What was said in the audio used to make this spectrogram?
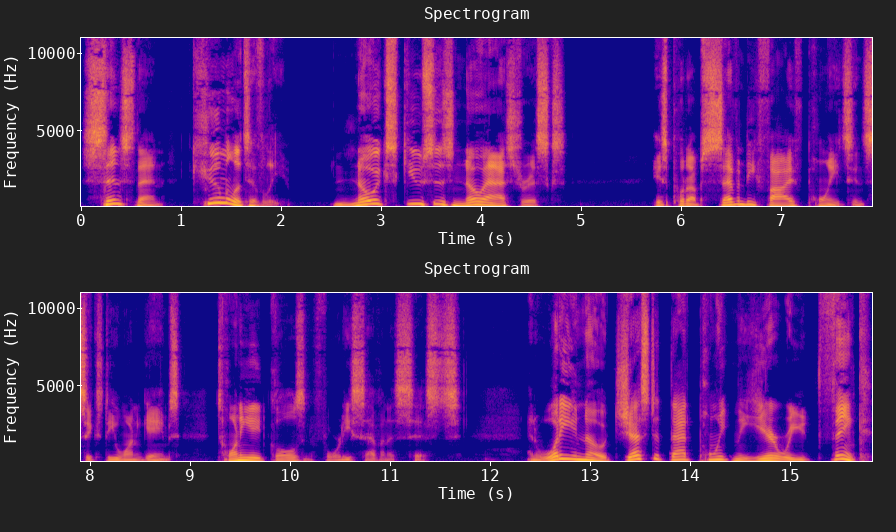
since then, cumulatively, no excuses, no asterisks, is put up 75 points in 61 games, 28 goals, and 47 assists. And what do you know, just at that point in the year where you'd think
